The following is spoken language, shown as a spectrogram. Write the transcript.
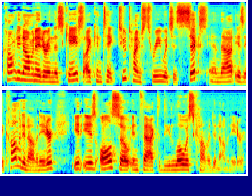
Common denominator in this case, I can take 2 times 3, which is 6, and that is a common denominator. It is also, in fact, the lowest common denominator.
